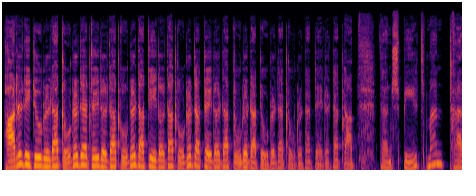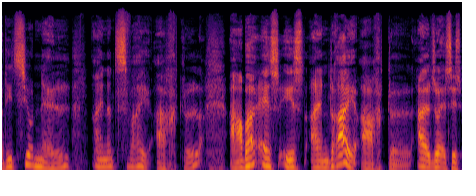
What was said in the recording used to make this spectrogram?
Padel die Dudel da Dudel da Dudel da Dudel da Dudel da Dudel da Dudel da Dudel da Dudel da Dudel da Dudel da da. Dann spielt man traditionell einen Zweiachtel, aber es ist ein Dreiachtel. Also es ist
